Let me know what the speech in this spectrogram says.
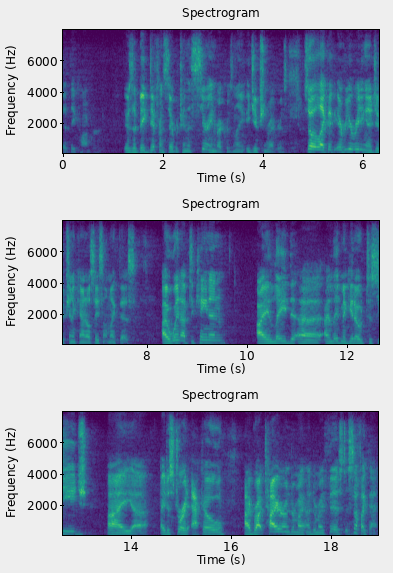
that they conquered there's a big difference there between the Assyrian records and the Egyptian records. So, like, if, if you're reading an Egyptian account, it'll say something like this. I went up to Canaan. I laid uh, I laid Megiddo to siege. I uh, I destroyed Acco. I brought Tyre under my under my fist. Stuff like that.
